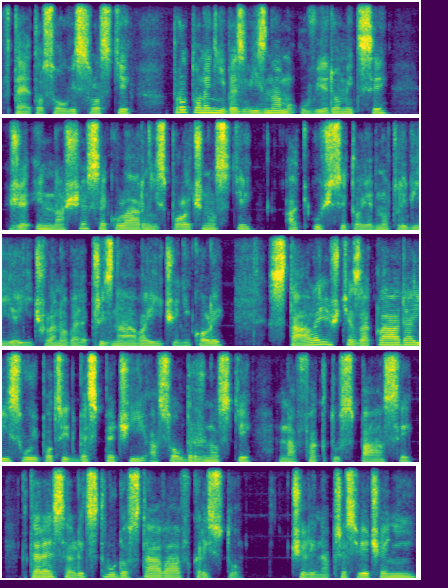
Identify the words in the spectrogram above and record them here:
V této souvislosti proto není bez významu uvědomit si, že i naše sekulární společnosti ať už si to jednotliví její členové přiznávají či nikoli, stále ještě zakládají svůj pocit bezpečí a soudržnosti na faktu spásy, které se lidstvu dostává v Kristu, čili na přesvědčení,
